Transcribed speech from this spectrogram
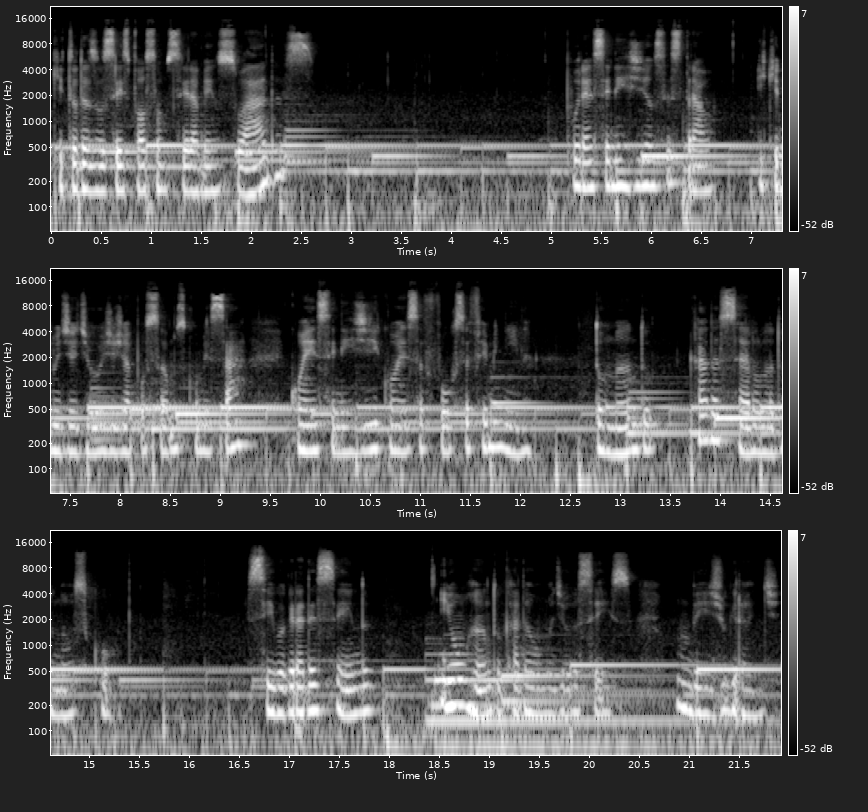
Que todas vocês possam ser abençoadas por essa energia ancestral e que no dia de hoje já possamos começar com essa energia e com essa força feminina, tomando cada célula do nosso corpo. Sigo agradecendo e honrando cada uma de vocês. Um beijo grande.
